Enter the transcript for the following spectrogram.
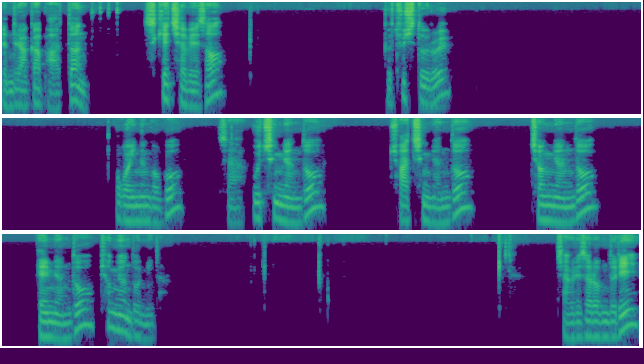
여러분들이 아까 봤던 스케치업에서 그 투시도를 보고 있는 거고, 자, 우측면도, 좌측면도, 정면도, 배면도, 평면도입니다. 자, 그래서 여러분들이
